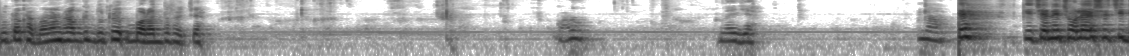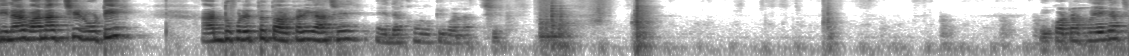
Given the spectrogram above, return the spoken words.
দুটো খাব। আমার ভাগ্যে দুটো বরাদ্দ হয়েছে। এই যে। কিচেনে চলে এসেছি ডিনার বানাচ্ছি রুটি। আর দুপুরের তো তরকারি আছে। এই দেখো রুটি বানাচ্ছি। এই কটা হয়ে গেছে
